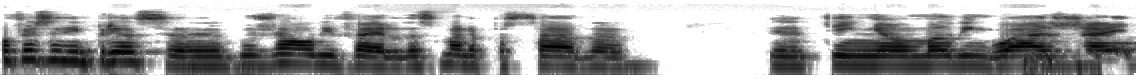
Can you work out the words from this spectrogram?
conferência de imprensa do João Oliveira da semana passada eh, tinha uma linguagem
